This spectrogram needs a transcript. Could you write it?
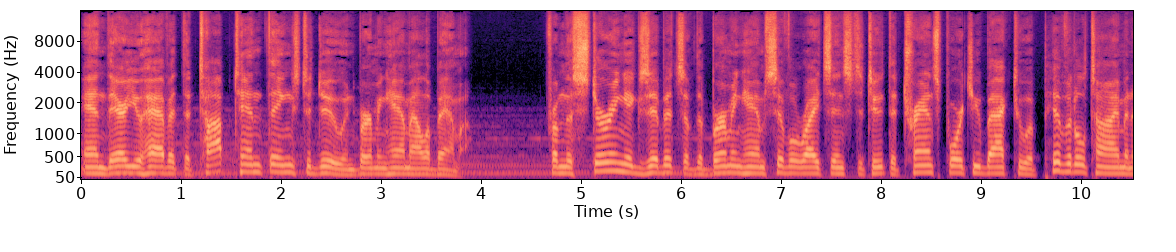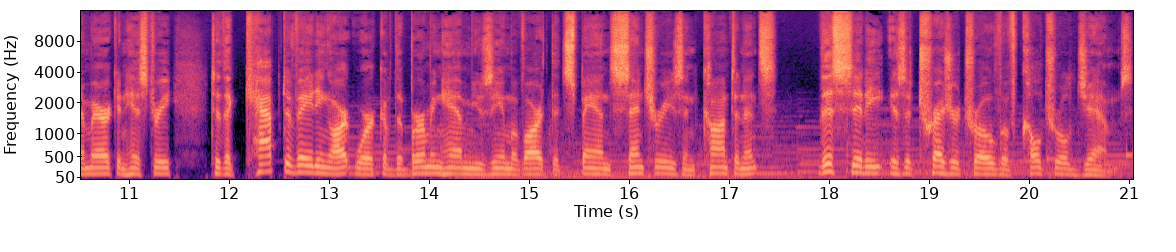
And there you have it, the top 10 things to do in Birmingham, Alabama. From the stirring exhibits of the Birmingham Civil Rights Institute that transport you back to a pivotal time in American history, to the captivating artwork of the Birmingham Museum of Art that spans centuries and continents, this city is a treasure trove of cultural gems.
